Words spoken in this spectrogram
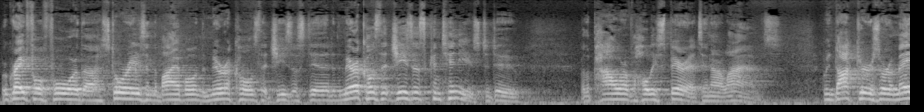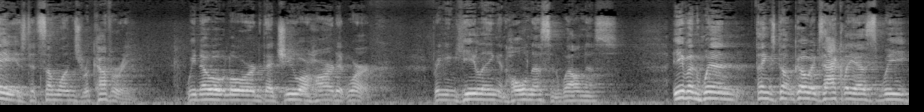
We're grateful for the stories in the Bible and the miracles that Jesus did and the miracles that Jesus continues to do for the power of the Holy Spirit in our lives. When doctors are amazed at someone's recovery, we know, O oh Lord, that you are hard at work, bringing healing and wholeness and wellness. Even when things don't go exactly as we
